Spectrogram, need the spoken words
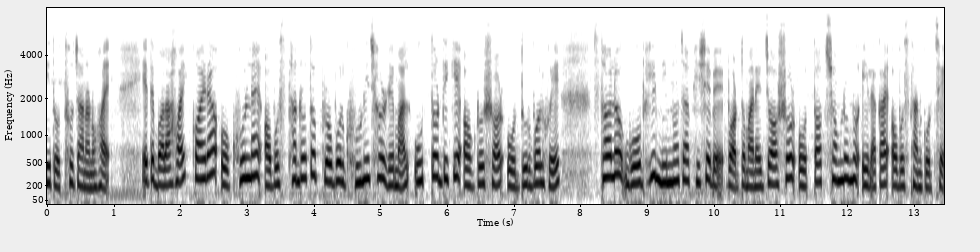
এই তথ্য জানানো হয়। এতে বলা হয়, কয়রা ও খুলনায় অবস্থানরত প্রবল ঘূর্ণিঝড় রেমাল উত্তর দিকে অগ্রসর ও দুর্বল হয়ে স্থল গভীর নিম্নচাপ হিসেবে বর্তমানে যশোর ও তৎসংলগ্ন এলাকায় অবস্থান করছে।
